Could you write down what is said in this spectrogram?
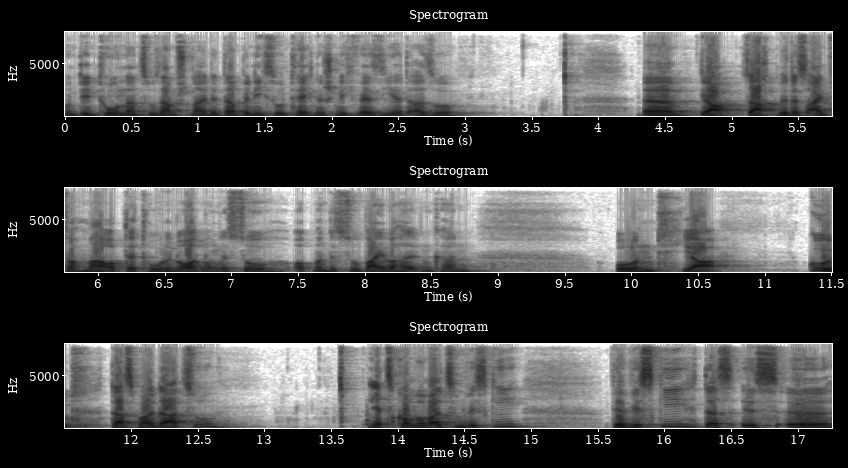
und den Ton dann zusammenschneidet. Da bin ich so technisch nicht versiert, also äh, ja, sagt mir das einfach mal, ob der Ton in Ordnung ist so, ob man das so beibehalten kann. Und ja, gut, das mal dazu. Jetzt kommen wir mal zum Whisky. Der Whisky, das ist äh,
